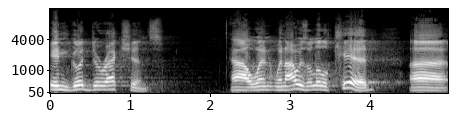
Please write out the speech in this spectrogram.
in good directions. Now, when, when I was a little kid, uh,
